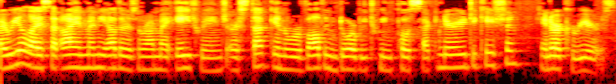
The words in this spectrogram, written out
I realized that I and many others around my age range are stuck in a revolving door between post-secondary education and our careers.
